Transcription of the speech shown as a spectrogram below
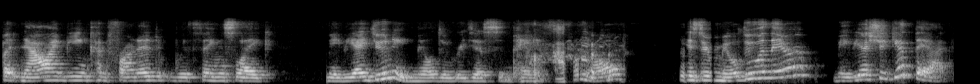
but now i'm being confronted with things like maybe i do need mildew resistant paint i don't know is there mildew in there maybe I should get that.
